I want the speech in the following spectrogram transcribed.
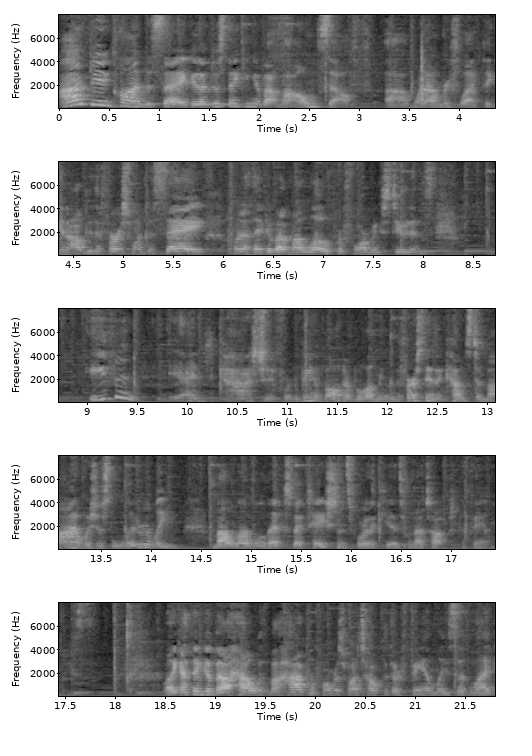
I'd be inclined to say, because I'm just thinking about my own self uh, when I'm reflecting, and I'll be the first one to say when I think about my low performing students, even, and gosh, if we're being vulnerable, I mean, the first thing that comes to mind was just literally my level of expectations for the kids when I talk to the families like I think about how with my high performers when I talk with their families of like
